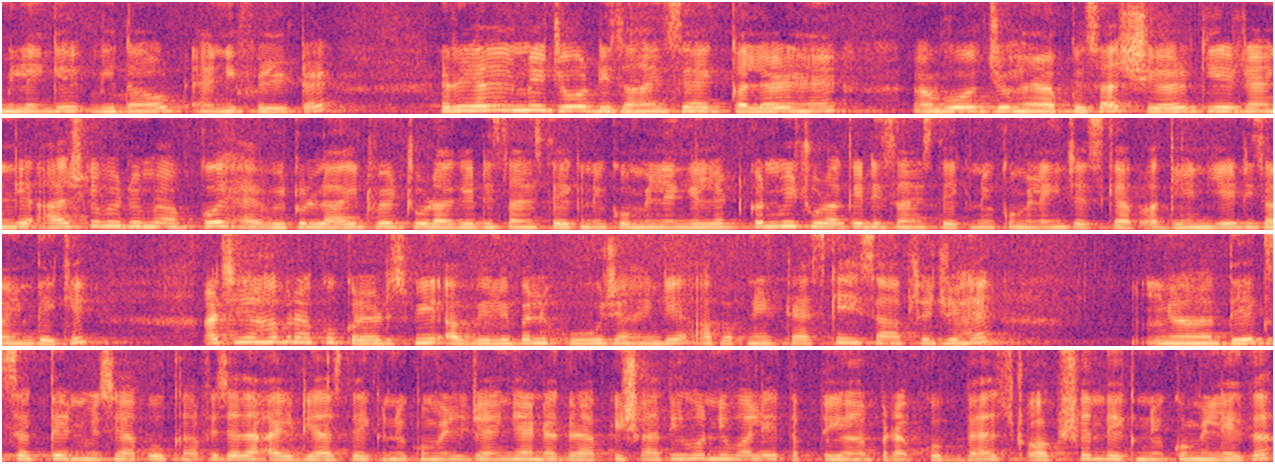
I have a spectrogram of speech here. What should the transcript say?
मिलेंगे विदाउट एनी फ़िल्टर रियल में जो डिज़ाइंस हैं कलर हैं, वो जो है आपके साथ शेयर किए जाएँगे। आज के वीडियो में आपको हैवी टू लाइट वेट चूड़ा के डिज़ाइंस देखने को मिलेंगे, लटकन में चूड़ा के डिज़ाइंस देखने को मिलेंगे जैसे कि आप अगेन ये डिज़ाइन देखें। अच्छा यहाँ पर आपको कलर्स भी अवेलेबल हो जाएँगे। आप अपने ड्रेस के हिसाब से जो है देख सकते हैं। इनमें से आपको काफ़ी ज़्यादा आइडियाज़ देखने को मिल जाएँगे। एंड अगर आपकी शादी होने वाली है, तब तो यहाँ पर आपको बेस्ट ऑप्शन देखने को मिलेगा।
